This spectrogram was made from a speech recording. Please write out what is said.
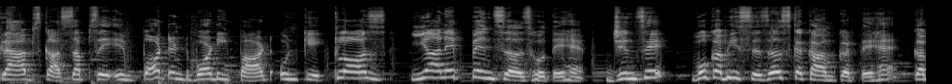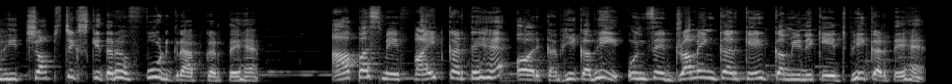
क्रैब्स का सबसे इंपॉर्टेंट बॉडी पार्ट उनके क्लॉज यानी पिंसर्स होते हैं, जिनसे वो कभी सिजर्स का काम करते हैं, कभी चॉपस्टिक्स की तरह फ़ूड ग्रैब करते हैं। आपस में फाइट करते हैं और कभी कभी उनसे ड्रमिंग करके कम्युनिकेट भी करते हैं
